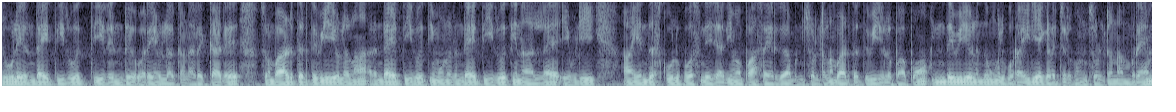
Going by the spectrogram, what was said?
ஜூலை ரெண்டாயிரத்தி இருபத்தி ரெண்டு வரையுள்ளக்கான ரெக்கார்டு ஸோ நம்ம அடுத்தடுத்த வீடியோலலாம் ரெண்டாயிரத்தி இருபத்தி மூணு ரெண்டாயிரத்தி இருபத்தி நாலில் எப்படி எந்த ஸ்கூலு பர்சன்டேஜ் அதிகமாக பாஸ் ஆகிருக்கு அப்படின்னு சொல்லிட்டு நம்ம அடுத்தடுத்த வீடியோவில் பார்ப்போம். இந்த வீடியோலேருந்து உங்களுக்கு ஒரு ஐடியா கிடச்சிருக்கும்னு சொல்லிட்டு நம்புகிறேன்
